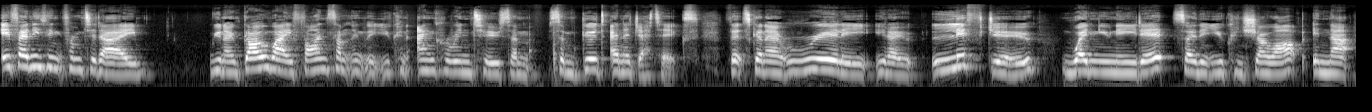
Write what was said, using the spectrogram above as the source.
if anything from today, you know go away find something that you can anchor into some some good energetics that's going to really you know lift you when you need it so that you can show up in that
